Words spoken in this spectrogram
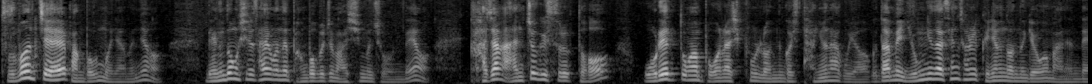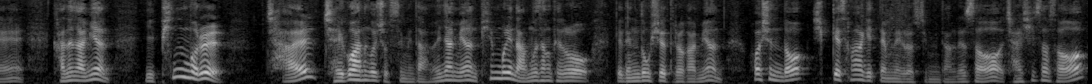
두 번째 방법은 뭐냐면요. 냉동실 사용하는 방법을 좀 아시면 좋은데요. 가장 안쪽일수록 더 오랫동안 보관할 식품을 넣는 것이 당연하고요. 그 다음에 육류나 생선을 그냥 넣는 경우가 많은데 가능하면 이 핏물을 잘 제거하는 것이 좋습니다. 왜냐하면 핏물이 남은 상태로 냉동실에 들어가면 훨씬 더 쉽게 상하기 때문에 그렇습니다. 그래서 잘 씻어서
